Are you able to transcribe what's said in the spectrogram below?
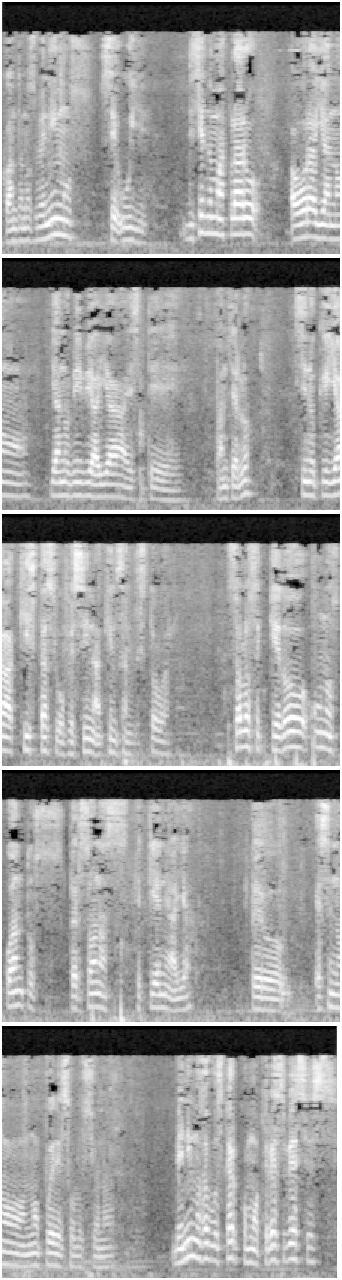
Cuando nos venimos se huye. Diciendo más claro, ahora ya no ya no vive allá este Panteló, sino que ya aquí está su oficina aquí en San Cristóbal. Solo se quedó unos cuantos personas que tiene allá, pero ese no, no puede solucionar. Venimos a buscar como tres veces,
